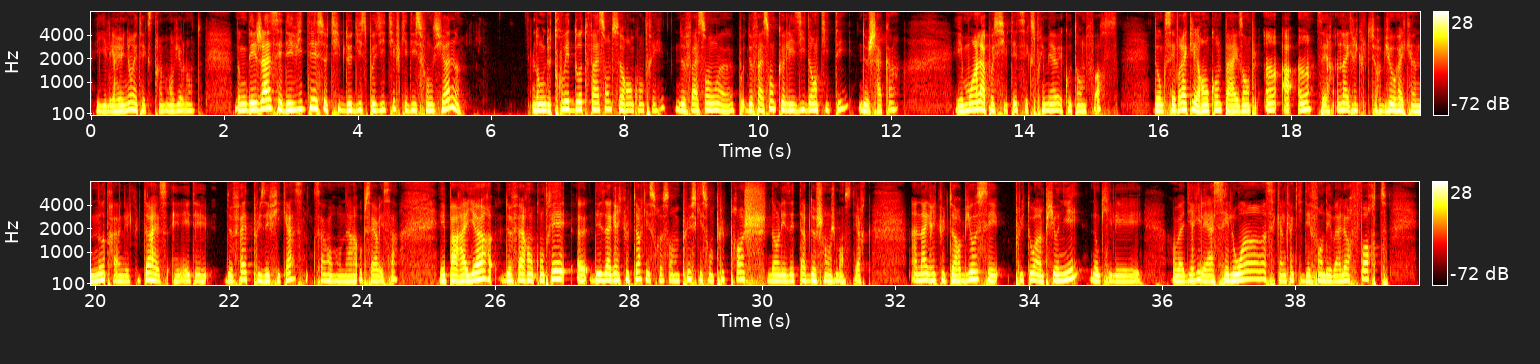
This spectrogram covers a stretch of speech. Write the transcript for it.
et les réunions étaient extrêmement violentes. Donc déjà, c'est d'éviter ce type de dispositif qui dysfonctionne. Donc de trouver d'autres façons de se rencontrer, de façon, euh, de façon que les identités de chacun aient moins la possibilité de s'exprimer avec autant de force. Donc c'est vrai que les rencontres, par exemple, un à un, c'est-à-dire un agriculteur bio avec un autre agriculteur, étaient de fait plus efficace. Donc ça, on a observé ça. Et par ailleurs, de faire rencontrer euh, des agriculteurs qui se ressemblent plus, qui sont plus proches dans les étapes de changement. C'est-à-dire qu'un agriculteur bio, c'est plutôt un pionnier. Donc il est, on va dire, il est assez loin. C'est quelqu'un qui défend des valeurs fortes.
